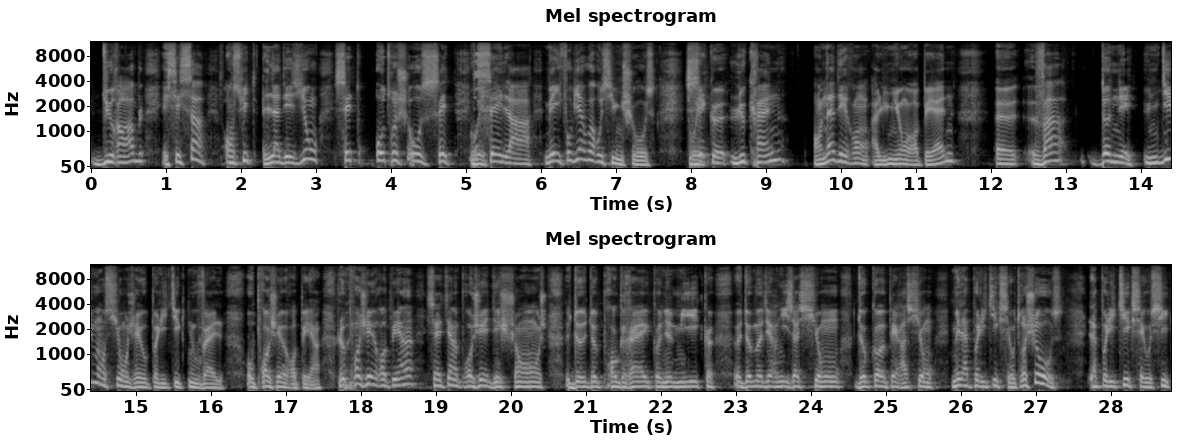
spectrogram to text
durable, et c'est ça. Ensuite, l'adhésion, c'est autre chose. C'est c'est la. Mais il faut bien voir aussi une chose, c'est que l'Ukraine, en adhérant à l'Union européenne, va donner une dimension géopolitique nouvelle au projet européen. Le projet européen, c'était un projet d'échange, de, de, progrès économique, de modernisation, de coopération. Mais la politique, c'est autre chose. La politique, c'est aussi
